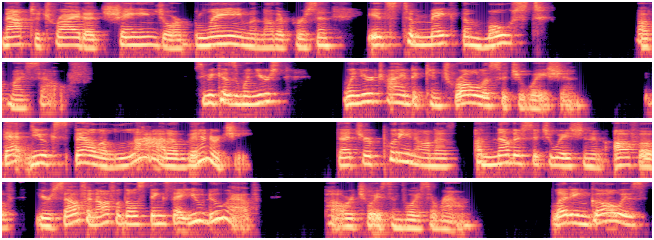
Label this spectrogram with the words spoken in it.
not to try to change or blame another person. It's to make the most of myself. See, because when you're, when you're trying to control a situation, that you expel a lot of energy that you're putting on a, another situation and off of yourself and off of those things that you do have power, choice, and voice around. Letting go is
